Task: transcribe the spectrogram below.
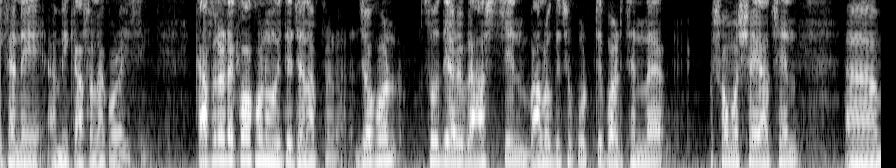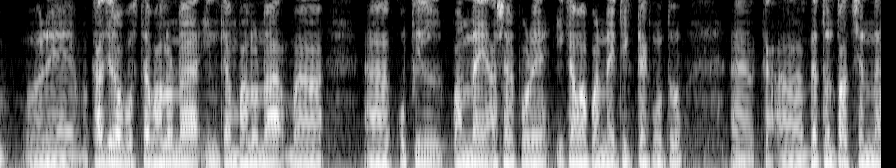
এখানে আমি কাফেলা করাইছি। কাফেলাটা কখন হইতে চান আপনারা? যখন সৌদি আরবে আসছেন, ভালো কিছু করতে পারছেন না, সমস্যায় আছেন মানে কাজের অবস্থা ভালো না ইনকাম ভালো না, বা কপিল পান্নায় আসার পরে, ইকামা পান্নায় ঠিকঠাক মতো বেতন পাচ্ছেন না,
